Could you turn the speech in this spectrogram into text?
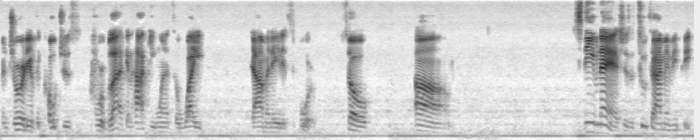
majority of the coaches were black in hockey went into white dominated sport. So, um, Steve Nash is a two time MVP.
